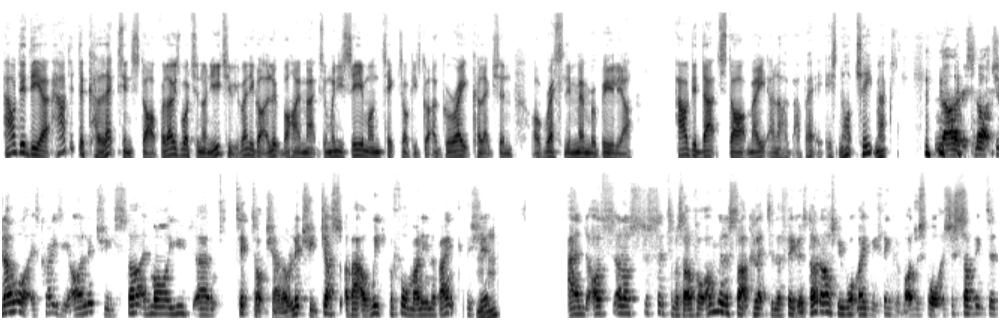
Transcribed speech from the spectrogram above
How did the uh, how did the collecting start? For those watching on YouTube, you've only got to look behind Max, and when you see him on TikTok, he's got a great collection of wrestling memorabilia. How did that start, mate? And I, I bet it's not cheap, Max. no, it's not. Do you know what? It's crazy. I literally started my um, TikTok channel literally just about a week before Money in the Bank this year. Mm-hmm. And I was, and I just said to myself, oh, I'm going to start collecting the figures. Don't ask me what made me think of it. But I just thought it's just something to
